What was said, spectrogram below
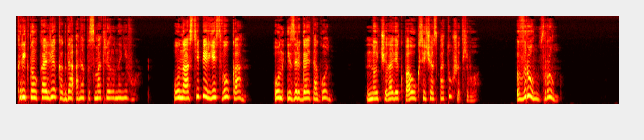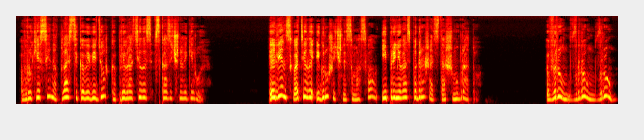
крикнул Калле, когда она посмотрела на него. «У нас теперь есть вулкан. Он изрыгает огонь, но Человек-паук сейчас потушит его. Врум, врум!» В руке сына пластиковая ведерко превратилась в сказочного героя. Элен схватила игрушечный самосвал и принялась подражать старшему брату. Врум, врум, врум.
